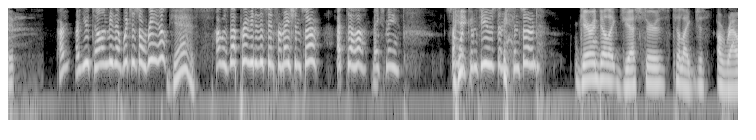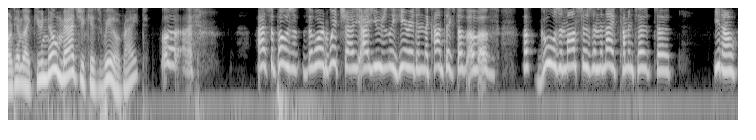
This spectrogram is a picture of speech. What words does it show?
it, Are are you telling me that witches are real? yes. I was that privy to this information, sir. That uh makes me somewhat confused and concerned. Garandel like gestures to like just around him, like you know, magic is real, right? Well, I, I suppose the word witch. I, I usually hear it in the context of, of of of ghouls and monsters in the night coming to to, you know,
